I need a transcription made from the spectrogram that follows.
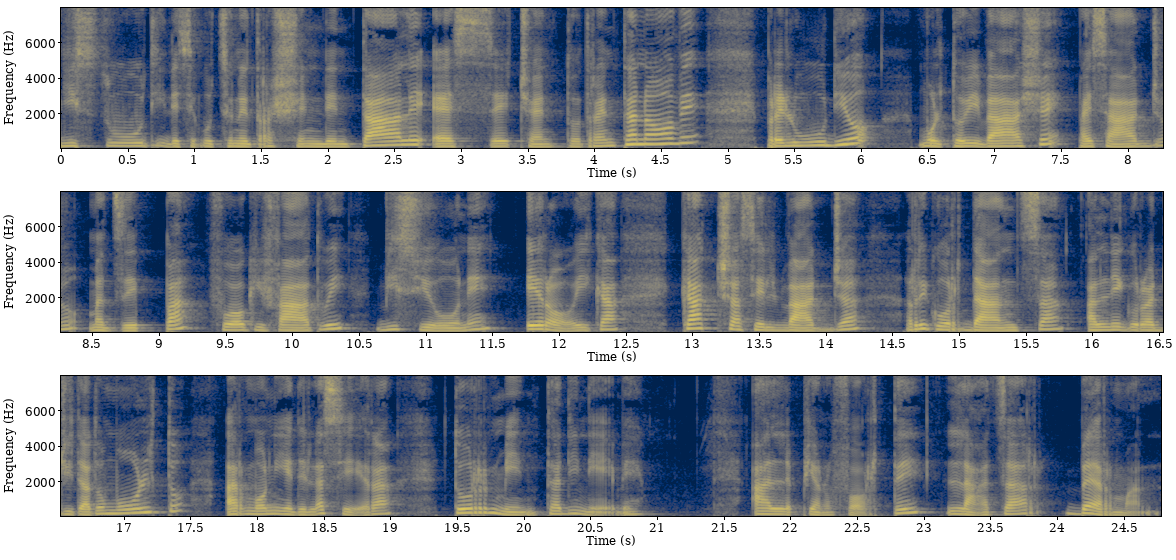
gli studi d'esecuzione trascendentale S139, preludio molto vivace, paesaggio, mazeppa, fuochi fatui, visione, eroica, caccia selvaggia, ricordanza, allegro agitato molto, armonie della sera, tormenta di neve. Al pianoforte Lazar Berman.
